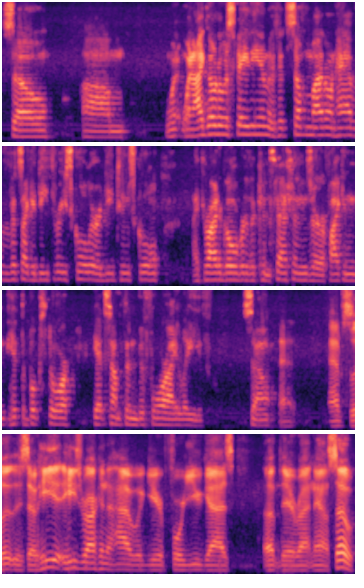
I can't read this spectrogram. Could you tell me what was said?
So um, when, when I go to a stadium, if it's something I don't have, if it's like a D3 school or a D2 school, I try to go over to the concessions or if I can hit the bookstore, get something before I leave. So absolutely. So he he's rocking the Iowa gear for you guys up there right now. So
